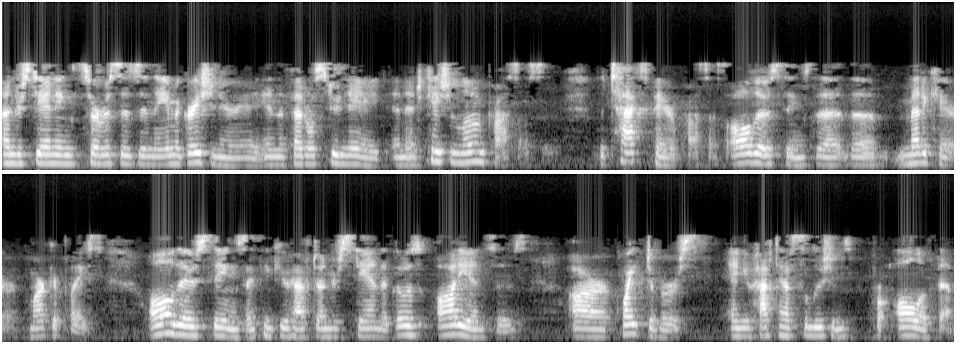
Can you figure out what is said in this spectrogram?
Understanding services in the immigration area, in the federal student aid and education loan process, the taxpayer process, all those things, the, the Medicare marketplace, all those things, I think you have to understand that those audiences are quite diverse and you have to have solutions for all of them.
